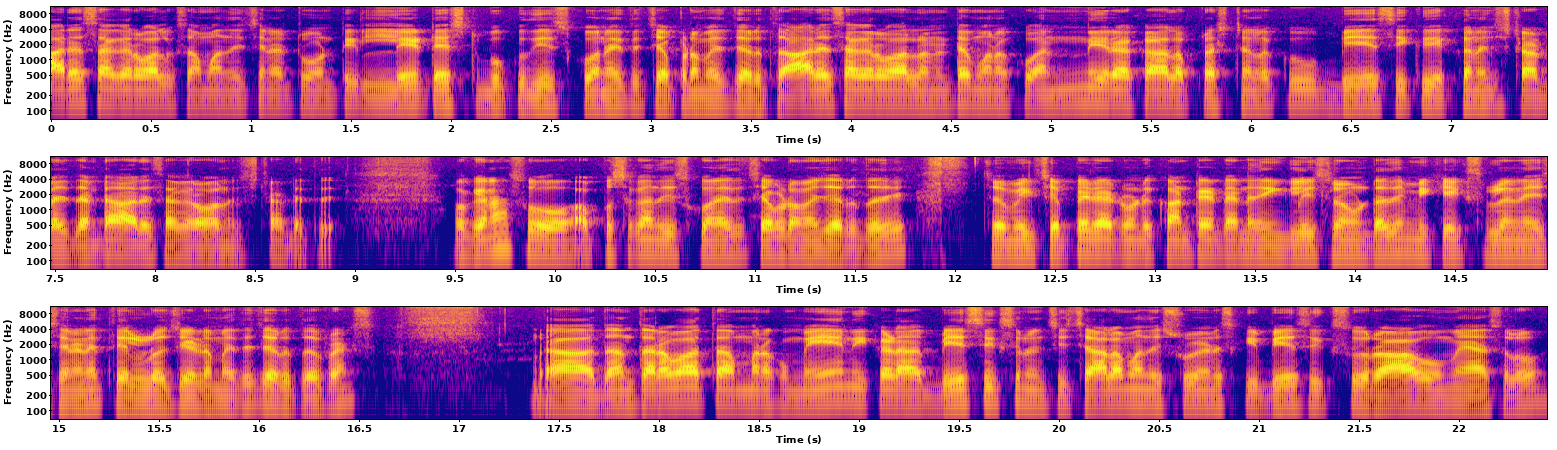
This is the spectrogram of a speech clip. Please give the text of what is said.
ఆర్ఎస్ అగర్వాల్కి సంబంధించినటువంటి లేటెస్ట్ బుక్ తీసుకొని అయితే చెప్పడం అయితే జరుగుతుంది. ఆర్ఎస్ అగర్వాల్ అంటే మనకు అన్ని రకాల ప్రశ్నలకు బేసిక్ ఎక్కడి నుంచి స్టార్ట్ అవుతుంది అంటే ఆర్ఎస్ అగర్వాల్ నుంచి స్టార్ట్ అవుతుంది. ఓకేనా? సో ఆ పుస్తకం తీసుకొని అయితే చెప్పడమే జరుగుతుంది. సో మీకు చెప్పేటటువంటి కంటెంట్ అనేది ఇంగ్లీష్లో ఉంటుంది. మీకు ఎక్స్ప్లెనేషన్ అనేది తెలుగులో చేయడం అయితే జరుగుతుంది ఫ్రెండ్స్. దాని తర్వాత మనకు మెయిన్ ఇక్కడ బేసిక్స్ నుంచి చాలామంది స్టూడెంట్స్కి బేసిక్స్ రావు మ్యాథ్స్లో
